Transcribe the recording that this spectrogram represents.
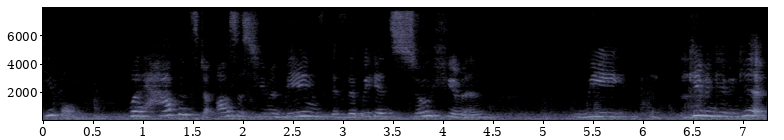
people. What happens to us as human beings is that we get so human, we give and give and give.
